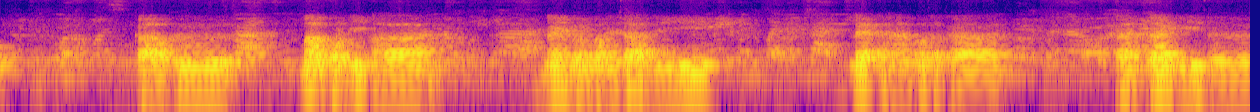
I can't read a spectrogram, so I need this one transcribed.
ขกล่าวคือมรรคผลนิพพาน ในปัจจุบันชาตินี้ และอนาคตการการใกล้นี้เธอ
